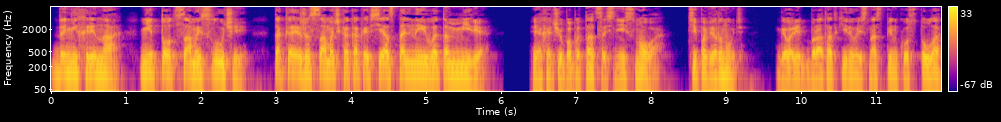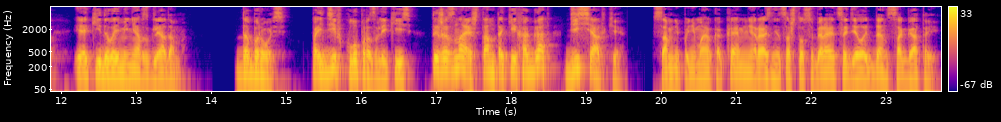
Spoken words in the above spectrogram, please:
Да ни хрена, не тот самый случай. Такая же самочка, как и все остальные в этом мире. «Я хочу попытаться с ней снова, типа вернуть», — говорит брат, откидываясь на спинку стула и окидывая меня взглядом. «Да брось. Пойди в клуб развлекись. Ты же знаешь, там таких агат десятки». Сам не понимаю, какая мне разница, что собирается делать Дэн с Агатой.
